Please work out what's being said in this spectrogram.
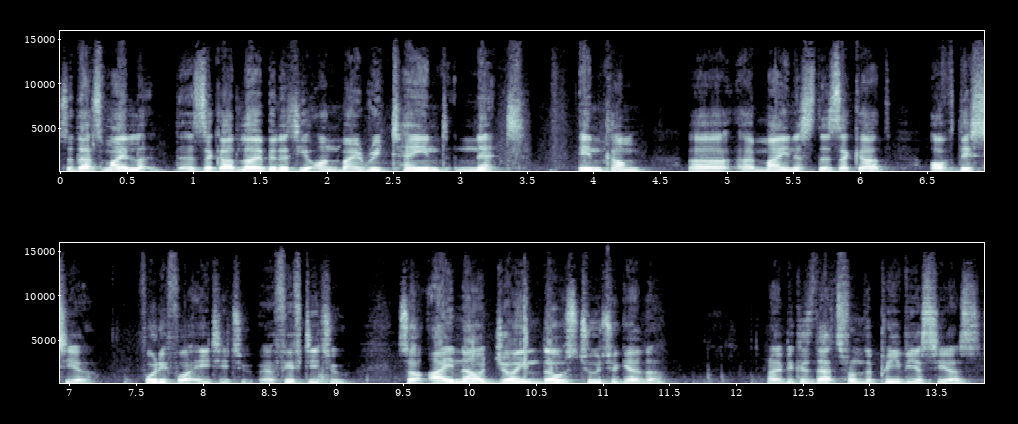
So that's my zakat liability on my retained net income uh, uh, minus the zakat of this year 4482 uh, 52 so i now join those two together right because that's from the previous years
